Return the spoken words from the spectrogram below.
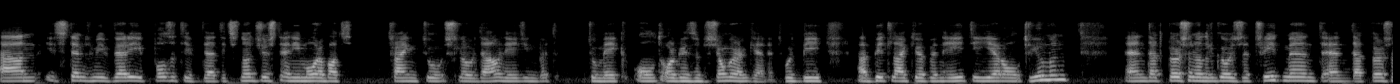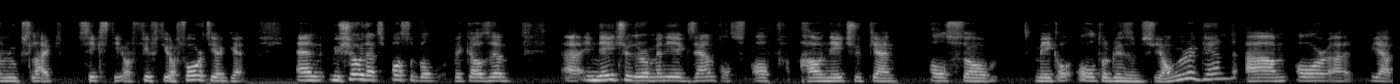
um, it stems me very positive that it's not just anymore about trying to slow down aging, but to make old organisms younger again. It would be a bit like you have an 80 year old human and that person undergoes a treatment and that person looks like 60 or 50 or 40 again. And we show that's possible because um, uh, in nature there are many examples of how nature can also make old organisms younger again um, or uh, yeah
